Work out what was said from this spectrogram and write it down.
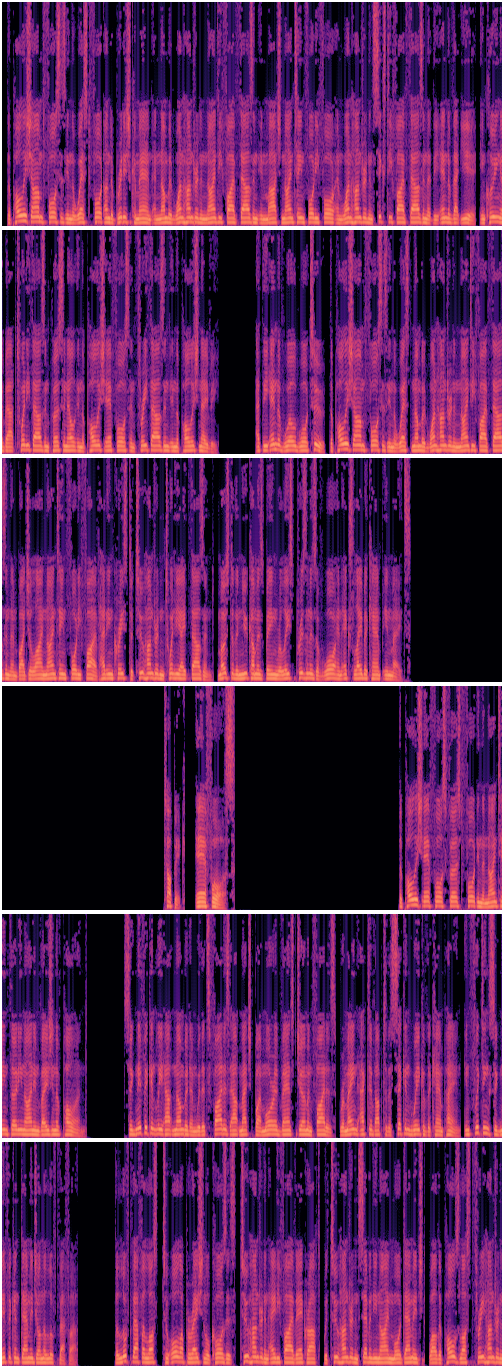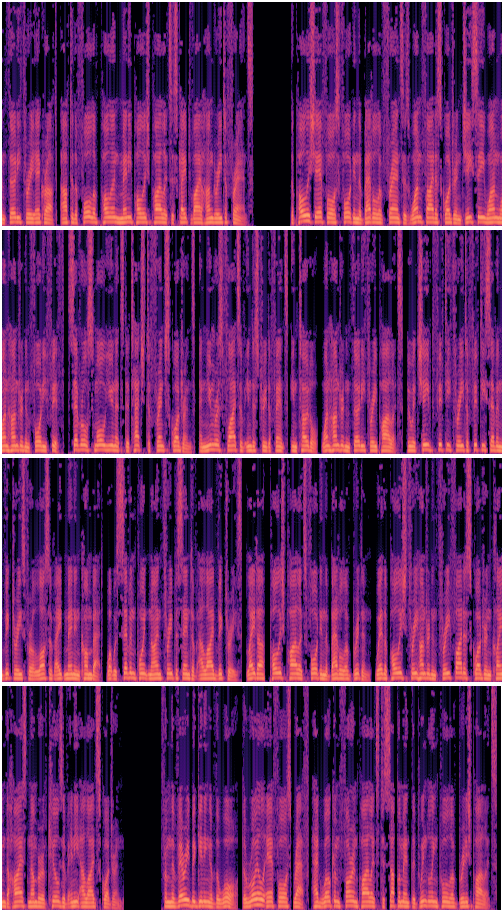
The Polish armed forces in the West fought under British command and numbered 195,000 in March 1944 and 165,000 at the end of that year, including about 20,000 personnel in the Polish Air Force and 3,000 in the Polish Navy. At the end of World War II, the Polish armed forces in the West numbered 195,000 and by July 1945 had increased to 228,000, most of the newcomers being released prisoners of war and ex-labor camp inmates. Air Force The Polish Air Force first fought in the 1939 invasion of Poland. Significantly outnumbered and with its fighters outmatched by more advanced German fighters, remained active up to the second week of the campaign, inflicting significant damage on the Luftwaffe. The Luftwaffe lost, to all operational causes, 285 aircraft, with 279 more damaged, while the Poles lost 333 aircraft. After the fall of Poland, many Polish pilots escaped via Hungary to France. The Polish Air Force fought in the Battle of France as one fighter squadron GC-1 145th, several small units detached to French squadrons, and numerous flights of industry defense in total, 133 pilots, who achieved 53 to 57 victories for a loss of 8 men in combat, what was 7.93% of Allied victories. Later, Polish pilots fought in the Battle of Britain, where the Polish 303 fighter squadron claimed the highest number of kills of any Allied squadron. From the very beginning of the war, the Royal Air Force RAF had welcomed foreign pilots to supplement the dwindling pool of British pilots.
